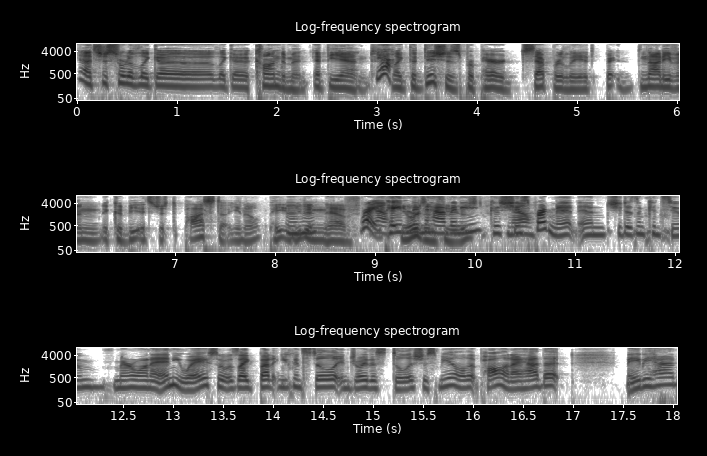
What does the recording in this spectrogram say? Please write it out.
Yeah, it's just sort of like a like a condiment at the end. Yeah. Like the dish is prepared separately. It's not even it could be it's just pasta, you know. Peyton, you Mhm. didn't have Right. Yeah. Peyton Yours didn't have any because she's No. pregnant and she doesn't consume marijuana anyway. So it was like, but you can still enjoy this delicious meal that Paul and I had that maybe had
